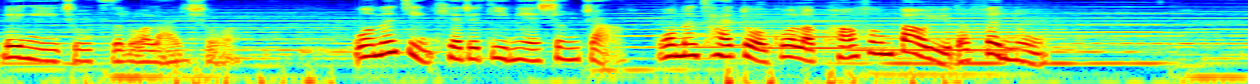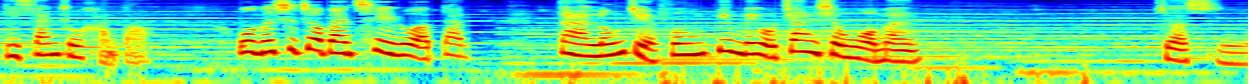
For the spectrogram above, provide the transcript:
另一株紫罗兰说：“我们紧贴着地面生长，我们才躲过了狂风暴雨的愤怒。”第三株喊道：“我们是这般脆弱，但但龙卷风并没有战胜我们。”这时，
